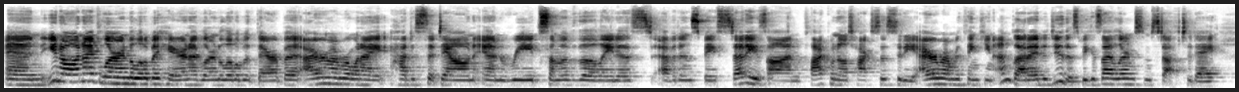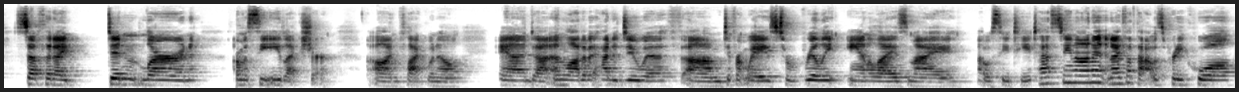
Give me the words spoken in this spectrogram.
And, you know, and I've learned a little bit here and I've learned a little bit there, but I remember when I had to sit down and read some of the latest evidence based studies on plaquenil toxicity, I remember thinking, I'm glad I had to do this because I learned some stuff today, stuff that I didn't learn from a CE lecture on plaquenil. And, uh, and a lot of it had to do with um, different ways to really analyze my OCT testing on it. And I thought that was pretty cool.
